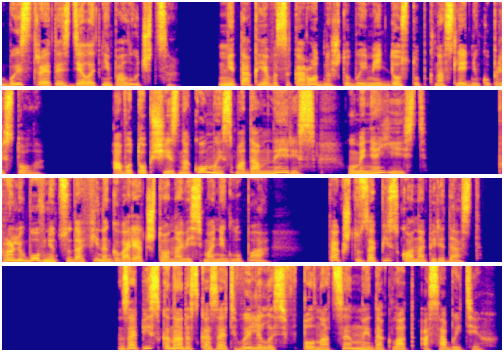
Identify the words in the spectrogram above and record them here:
быстро это сделать не получится. Не так я высокородна, чтобы иметь доступ к наследнику престола. А вот общие знакомые с мадам Нерис у меня есть. Про любовницу дофина говорят, что она весьма не глупа, так что записку она передаст. Записка, надо сказать, вылилась в полноценный доклад о событиях.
